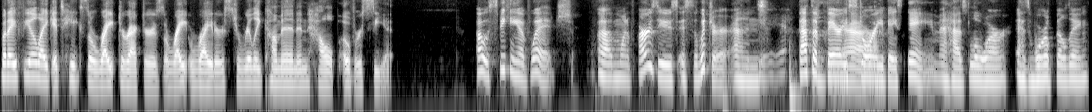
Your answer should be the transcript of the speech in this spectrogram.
But I feel like it takes the right directors, the right writers to really come in and help oversee it. Oh, speaking of which, um, one of Arezou's is The Witcher, and Yeah. that's a very Yeah. story-based game. It has lore, it has world building.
